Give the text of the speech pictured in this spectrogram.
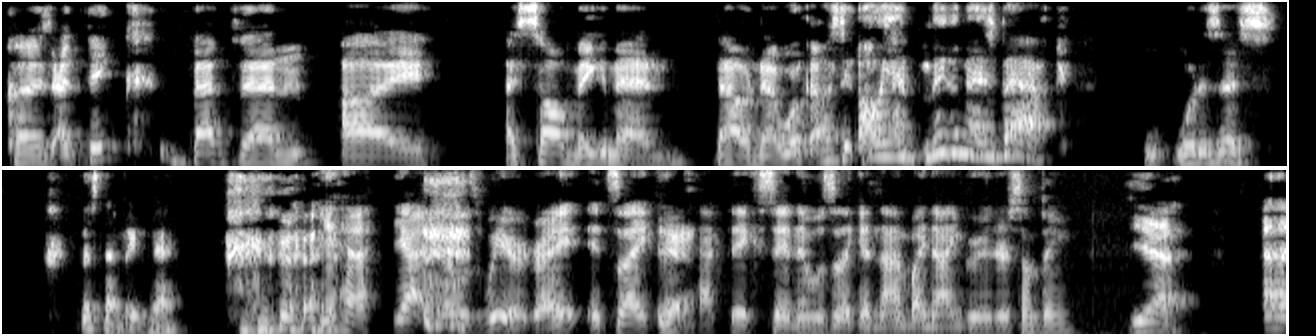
because I think back then I I saw Mega Man Battle Network. I was like, oh yeah, Mega Man's back. W- what is this? That's not Mega Man. yeah, yeah, it was weird, right? It's like Yeah. tactics, and it was like a nine by nine grid or something. Yeah. Uh,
